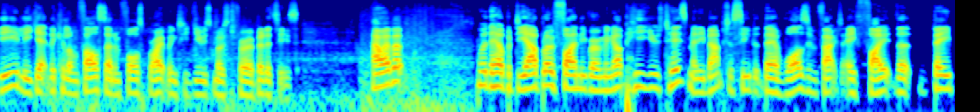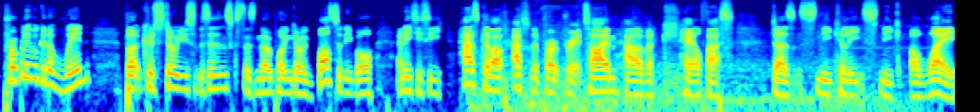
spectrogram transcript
nearly get the kill on Falstad and force Brightwing to use most of her abilities. However, with the help of Diablo finally roaming up, he used his minimap to see that there was, in fact, a fight that they probably were going to win, but could still use some assistance because there's no point in going boss anymore, and ETC has come up at an appropriate time. However, Kael'thas does sneakily sneak away.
